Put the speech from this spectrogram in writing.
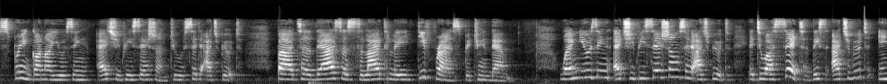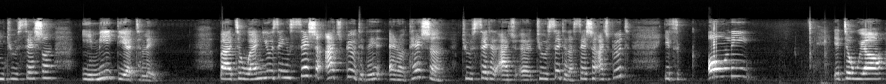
Spring gonna using HTTP session to set attribute, but there's a slightly difference between them. When using HTTP session set attribute, it will set this attribute into session immediately but when using session attribute, the annotation to set, uh, to set the session attribute, it's only it will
